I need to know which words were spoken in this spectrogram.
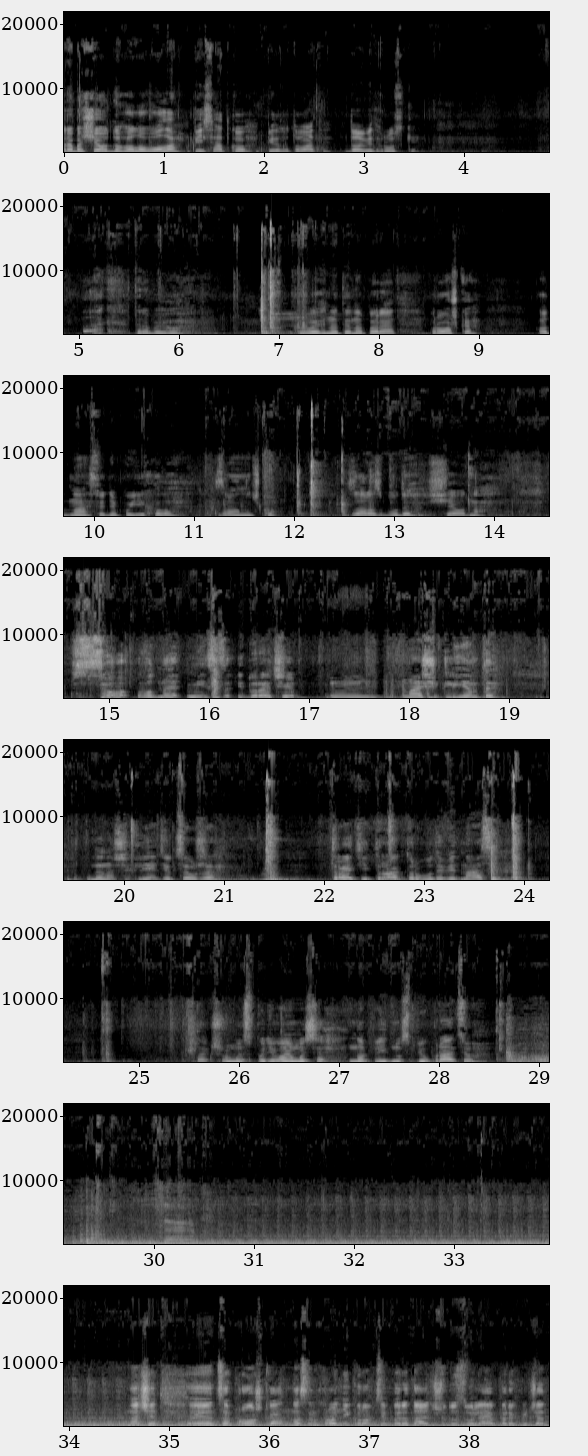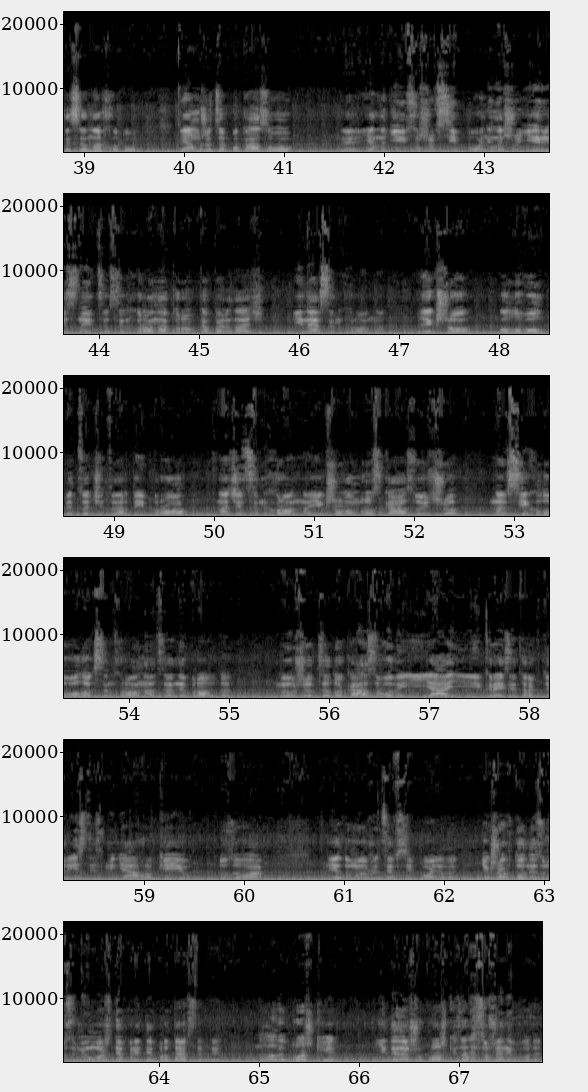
треба ще одного ловола 50-ку підготувати до відгрузки. Так, треба його вигнати наперед. Прошка. Одна сьогодні поїхала зраночку. Зараз буде ще одна. Все в одне місце. І, до речі, наші клієнти, для наших клієнтів це вже третій трактор буде від нас. Так що ми сподіваємося на плідну співпрацю. Значить, е, це прошка на синхронній коробці передач, що дозволяє переключатися на ходу. Я вам вже це показував. Е, Я надіюся, що всі поняли, що є різниця. Синхронна коробка передач і несинхронна. Якщо Оловол 504 Pro, значить синхронна. Якщо вам розказують, що на всіх ловолах синхронна, це неправда. Ми вже це доказували, і я, і Crazy тракторист із Мінягро Київ Бузова. Я думаю, вже це всі поняли. Якщо хто не зрозумів, можете. Ну, Але прошки, єдине, що прошки зараз вже не буде.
